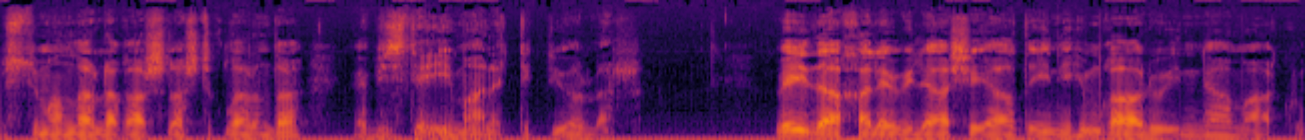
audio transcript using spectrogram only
Müslümanlarla karşılaştıklarında ve biz de iman ettik diyorlar. Ve izâ halev ilâ şeyâdînihim gâlu innâ ma'akum.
